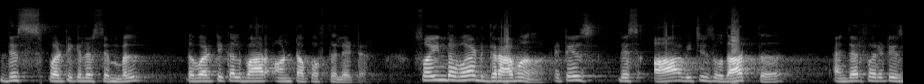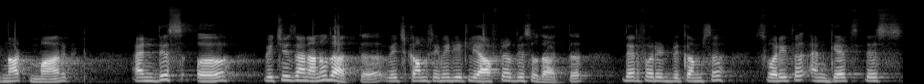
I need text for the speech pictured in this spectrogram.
this particular symbol the vertical bar on top of the letter. So in the word grama it is this A which is Udatta and therefore it is not marked and this A which is an Anudatta which comes immediately after this Udatta therefore it becomes a Svarita and gets this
